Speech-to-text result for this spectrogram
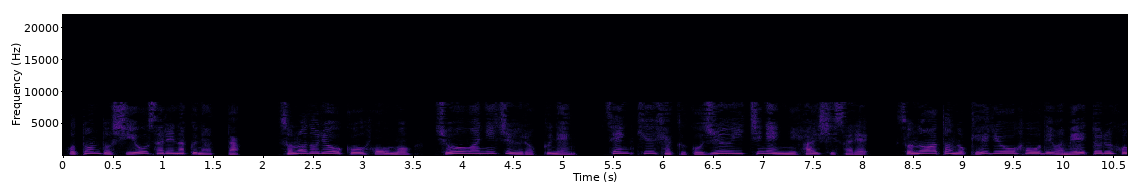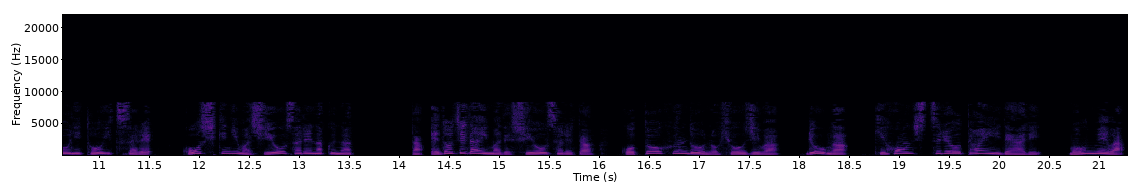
ほとんど使用されなくなった。その土量工法も、昭和26年、1951年に廃止され、その後の計量法ではメートル法に統一され、公式には使用されなくなった。江戸時代まで使用された五島奮闘の表示は、量が基本質量単位であり、門目は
